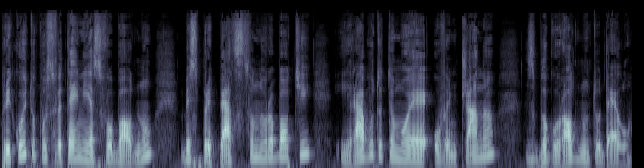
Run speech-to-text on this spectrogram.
при които посветения свободно, безпрепятствено работи и работата му е овенчана с благородното дело.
